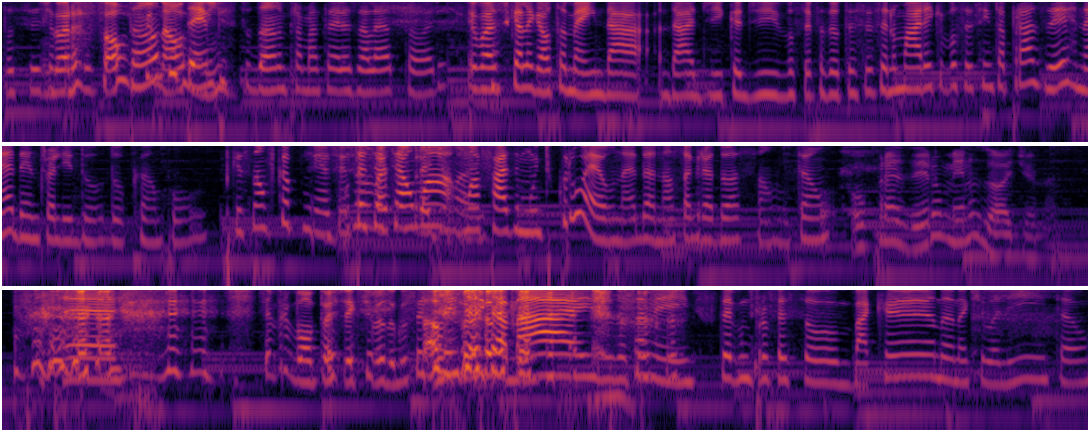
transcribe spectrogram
você já Agora passou só tanto finalzinho. tempo estudando para matérias aleatórias. Eu acho que é legal também dar, dar a dica de você fazer o TCC numa área que você sinta prazer, né, dentro ali do, do campo. Porque senão fica... Sim, assim o TCC é uma, uma fase muito cruel, né, da nossa graduação, então... Ou prazer ou menos ódio, né? É. Sempre bom a perspectiva do Gustavo. Você se identifica mais, exatamente. Você teve um professor bacana naquilo ali, então.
